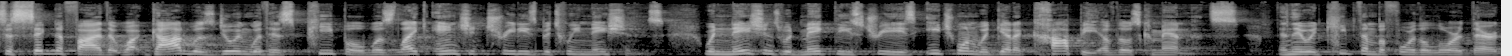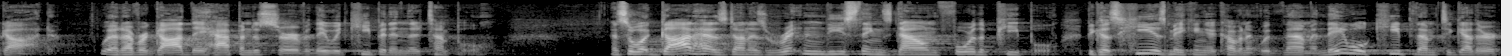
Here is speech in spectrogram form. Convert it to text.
to signify that what God was doing with his people was like ancient treaties between nations. When nations would make these treaties, each one would get a copy of those commandments, and they would keep them before the Lord their God. Whatever God they happened to serve, they would keep it in their temple. And so, what God has done is written these things down for the people because He is making a covenant with them, and they will keep them together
